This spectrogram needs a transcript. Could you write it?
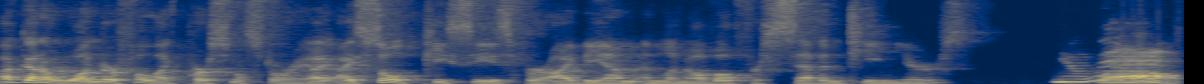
I've got a wonderful like personal story. I, I sold PCs for IBM and Lenovo for 17 years. No way. wow.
